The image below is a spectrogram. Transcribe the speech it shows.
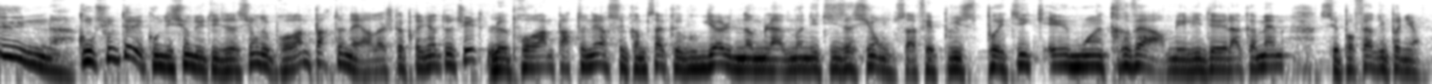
1. Consulter les conditions d'utilisation du programme partenaire. Là, je te préviens tout de suite, le programme partenaire, c'est comme ça que Google nomme la monétisation. Ça fait plus poétique et moins crevard, mais l'idée là quand même, c'est pour faire du pognon.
